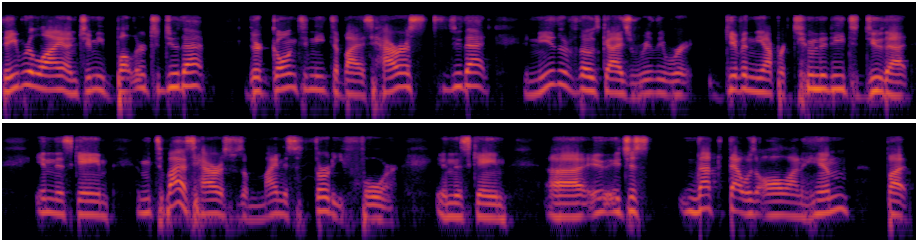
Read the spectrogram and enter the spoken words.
They rely on Jimmy Butler to do that. They're going to need Tobias Harris to do that. And neither of those guys really were given the opportunity to do that in this game. I mean, Tobias Harris was a minus 34 in this game. Uh, it, it just not that that was all on him, but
